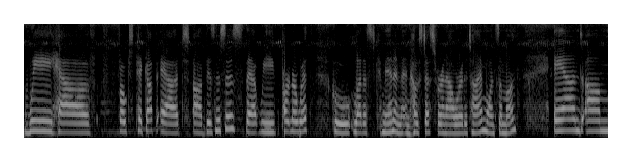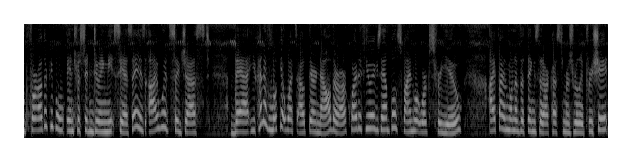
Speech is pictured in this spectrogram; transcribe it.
We have folks pick up at uh, businesses that we partner with who let us come in and, and, host us for an hour at a time once a month. And um, for other people interested in doing Meat CSAs, I would suggest that you kind of look at what's out there now. There are quite a few examples. Find what works for you. I find one of the things that our customers really appreciate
